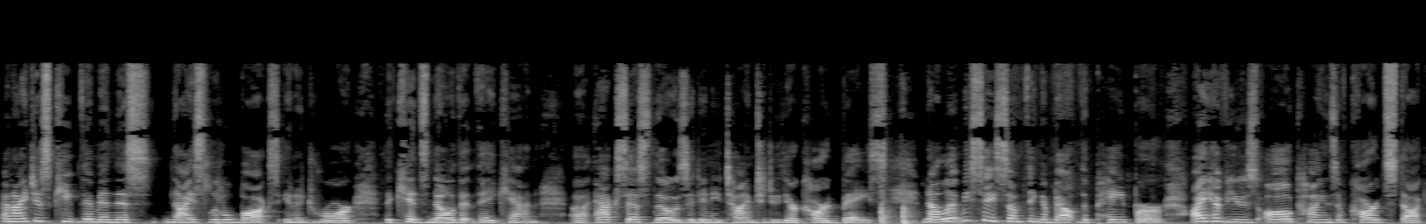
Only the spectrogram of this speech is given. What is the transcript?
And I just keep them in this nice little box in a drawer. The kids know that they can uh, access those at any time to do their card base. Now let me say something about the paper. I have used all kinds of cardstock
